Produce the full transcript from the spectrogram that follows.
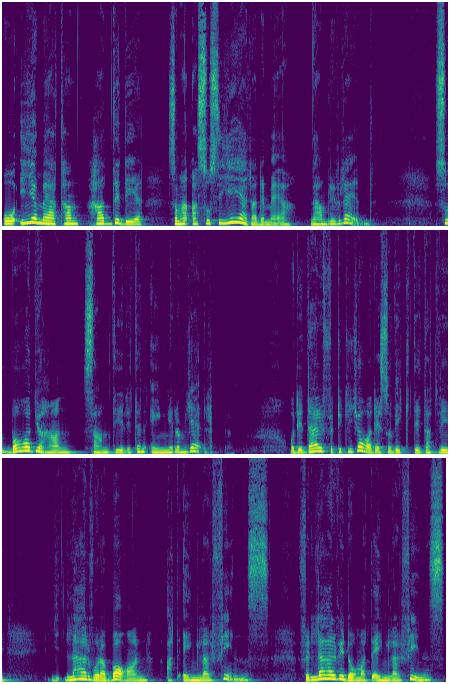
Och i och med att han hade det som han associerade med när han blev rädd så bad ju han samtidigt en ängel om hjälp. Och det är därför tycker jag det är så viktigt att vi lär våra barn att änglar finns. För lär vi dem att änglar finns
